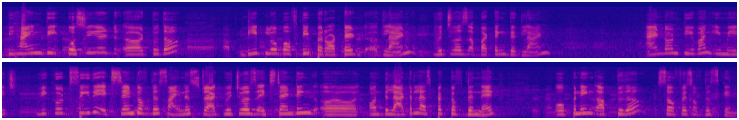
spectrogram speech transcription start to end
behind the posterior uh, to the deep lobe of the parotid gland, which was abutting the gland. And on T1 image, we could see the extent of the sinus tract, which was extending uh, on the lateral aspect of the neck, opening up to the surface of the skin.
